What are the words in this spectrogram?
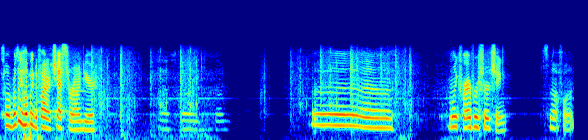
So I'm really hoping to find a chest around here. Uh, I'm like forever searching. It's not fun.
